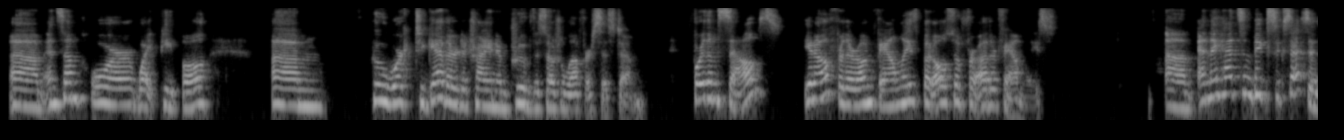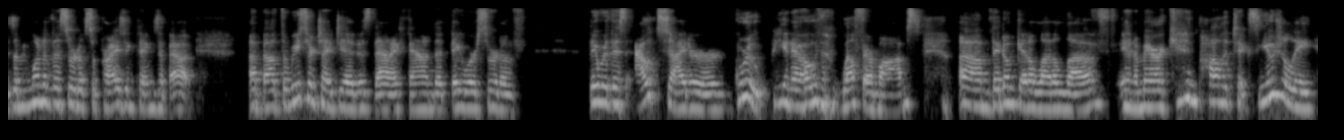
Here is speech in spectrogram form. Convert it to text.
um, and some poor white people. Um, who work together to try and improve the social welfare system for themselves, you know, for their own families, but also for other families. Um, and they had some big successes. I mean, one of the sort of surprising things about, about the research I did is that I found that they were sort of, they were this outsider group, you know, the welfare moms. Um, they don't get a lot of love in American politics usually,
